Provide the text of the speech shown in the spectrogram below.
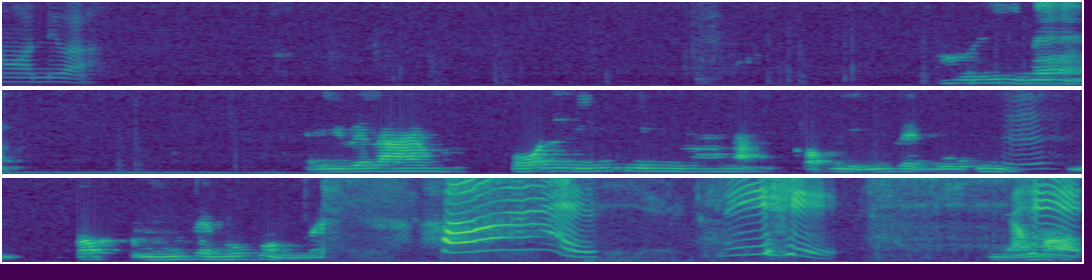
นอนดีกว่า เฮ้ยแม่ไอเวลาโพสต์ลิงก์ทีมงานอะก๊อปลิงก์เฟซบุ๊กหืมก๊อปลิงก์เฟซบุ๊กผมไปเฮ้ยนี่ยังบอก นี่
